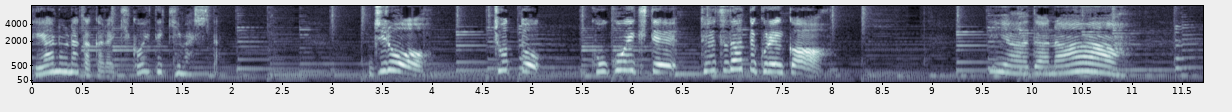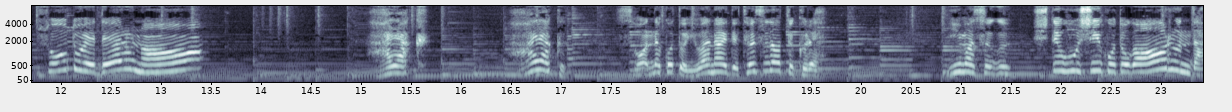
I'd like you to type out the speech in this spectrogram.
部屋の中から聞こえてきました。次郎ちょっとここへ来て手伝ってくれんか。やだなあ。外へ出るの？早く早くそんなこと言わないで手伝ってくれ。今すぐしてほしいことがあるんだ。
